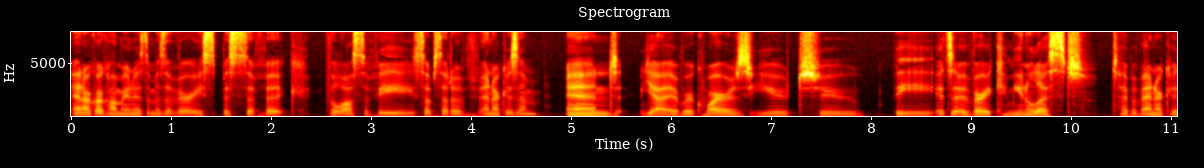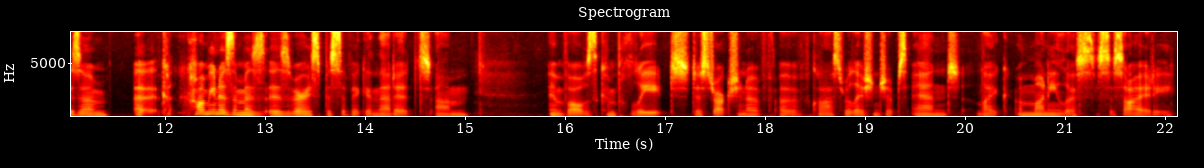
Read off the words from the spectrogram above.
anarcho communism is a very specific philosophy subset of anarchism. And yeah, it requires you to it's a very communalist type of anarchism. Uh, c- communism is, is very specific in that it um, involves complete destruction of, of class relationships and like a moneyless society.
